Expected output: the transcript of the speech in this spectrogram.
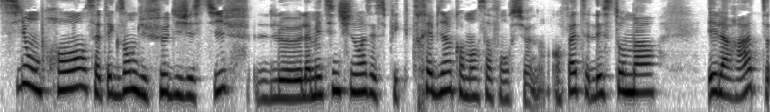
Si on prend cet exemple du feu digestif, la médecine chinoise explique très bien comment ça fonctionne. En fait, l'estomac et la rate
